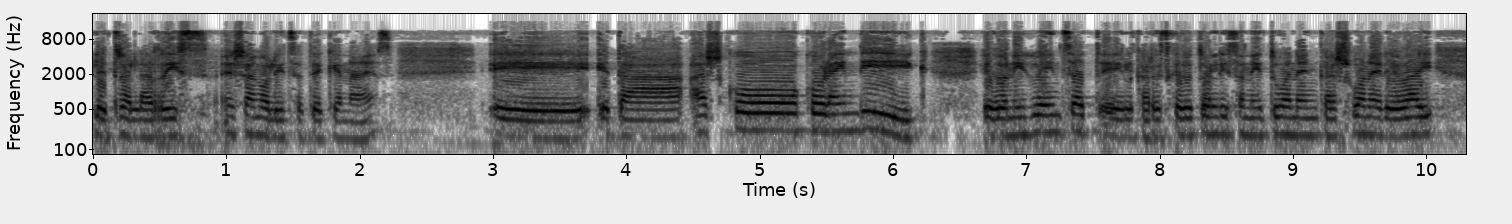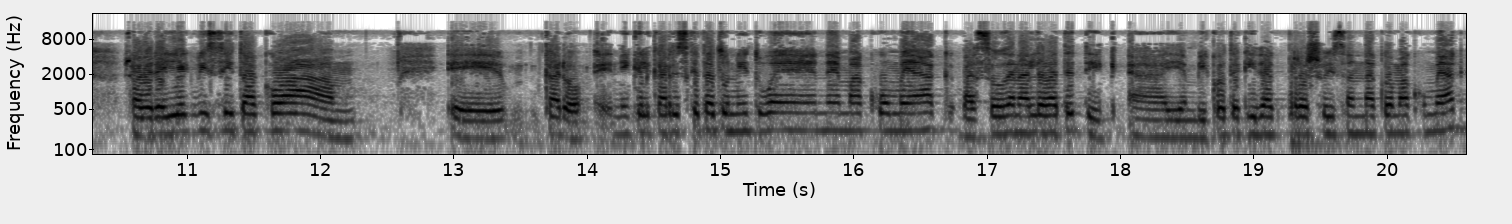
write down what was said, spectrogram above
letra larriz esango litzatekena, ez? E, eta asko koraindik edo nik behintzat elkarrizketatuan lizan dituenen kasuan ere bai, oza, bereiek bizitakoa E, karo, e, nik elkarrizketatu nituen emakumeak, bat zeuden alde batetik, haien bikotekidak preso izan dako emakumeak,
